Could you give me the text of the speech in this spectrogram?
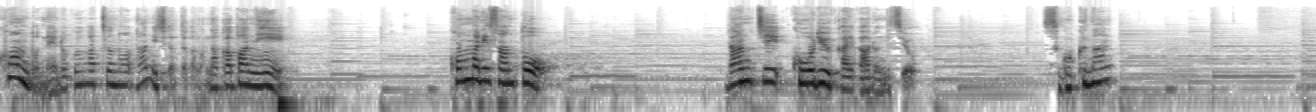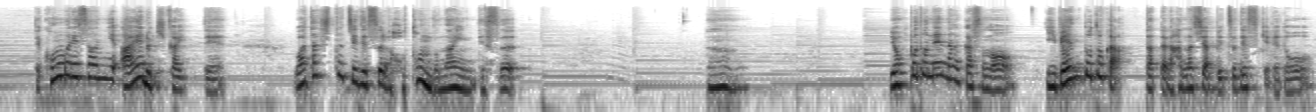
今度ね、6月の何日だったかな半ばに、こんまりさんと、ランチ交流会があるんですよ。すごくない？で、こんまりさんに会える機会って、私たちですらほとんどないんです。うん。よっぽどね、なんかその、イベントとかだったら話は別ですけれど、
